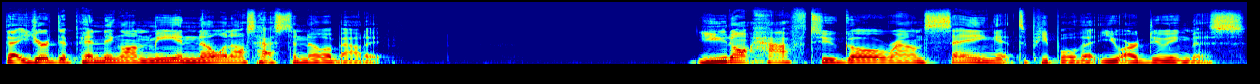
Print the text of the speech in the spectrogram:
that you're depending on me and no one else has to know about it. You don't have to go around saying it to people that you are doing this.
